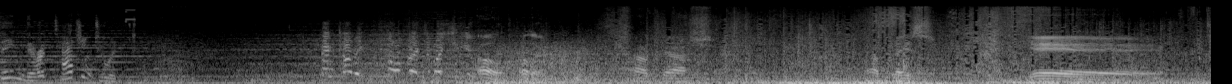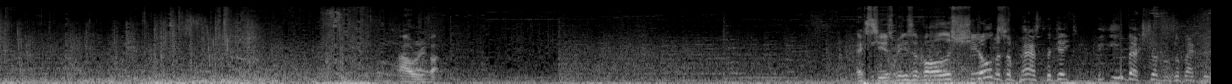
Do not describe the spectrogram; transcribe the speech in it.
thing they're attaching to it? Incoming! Go back to my shield! Oh, hold. Oh gosh. Oh please. Yeah. I'll revive. Excuse me, Zavala's Don't let shield? them pass the gate. The evac shuttles are back there.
